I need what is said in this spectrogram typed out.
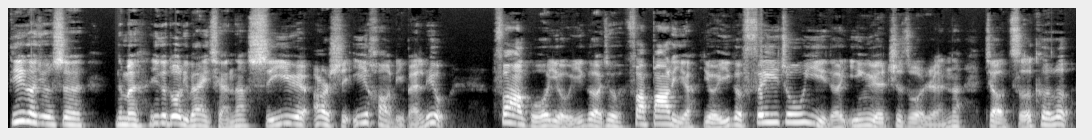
第一个就是。那么一个多礼拜以前呢，十一月二十一号礼拜六，法国有一个就法巴黎啊，有一个非洲裔的音乐制作人呢，叫泽克勒。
